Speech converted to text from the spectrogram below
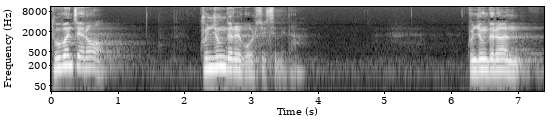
두 번째로 군중들을 볼 수 있습니다. 군중들은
